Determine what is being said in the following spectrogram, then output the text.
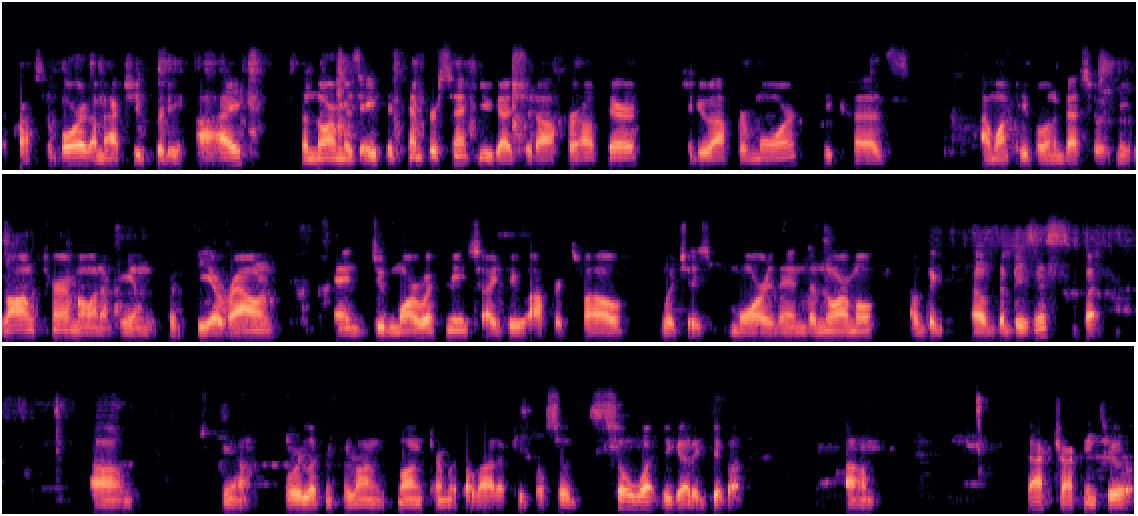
across the board. I'm actually pretty high. The norm is eight to 10%. You guys should offer out there. I do offer more because I want people to invest with me long term. I want to be in, be around and do more with me. So I do offer 12, which is more than the normal of the of the business. But um, you know, we're looking for long long term with a lot of people. So so what you got to give up. Um, backtracking to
